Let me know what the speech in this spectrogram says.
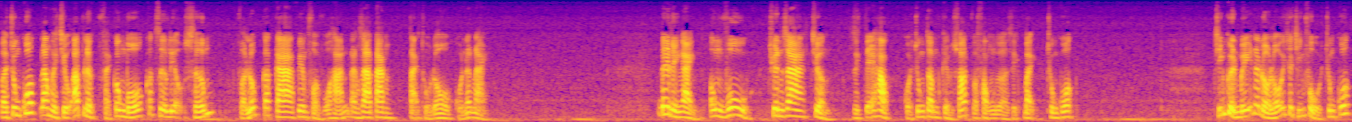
Và Trung Quốc đang phải chịu áp lực phải công bố các dữ liệu sớm vào lúc các ca viêm phổi Vũ Hán đang gia tăng tại thủ đô của nước này. Đây là hình ảnh ông Vu, chuyên gia trưởng dịch tễ học của Trung tâm Kiểm soát và Phòng ngừa Dịch bệnh Trung Quốc. Chính quyền Mỹ đã đổ lỗi cho chính phủ Trung Quốc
